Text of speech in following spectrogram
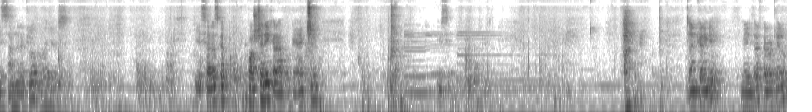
फेस सामने रख लो और यस ये सरस का पोस्चर ही खराब हो गया एक्चुअली इसे टर्न करेंगे मेरी तरफ़ करवट ले लो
